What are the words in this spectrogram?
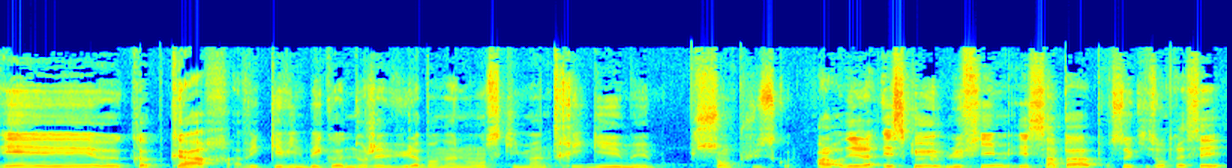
Et Cop Car avec Kevin Bacon, dont j'avais vu la bande-annonce, qui m'intriguait, mais sans plus quoi. Alors déjà, est-ce que le film est sympa pour ceux qui sont pressés?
